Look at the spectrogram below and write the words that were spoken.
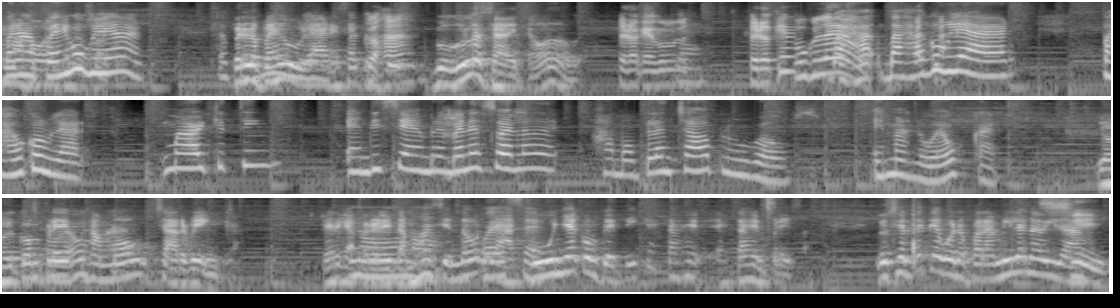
Pero lo puedes googlear. Pero lo puedes googlear, exacto. Ajá. Google lo sabe todo. Pero que Google, pero que googleo. Vas a, vas a googlear, vas a googlear marketing en diciembre en Venezuela de jamón planchado Plum Rose. Es más, lo voy a buscar. Yo hoy compré buscar. jamón charvenca. Verga, pero le estamos no, haciendo la ser. cuña completica a estas, a estas empresas. Lo cierto es que, bueno, para mí la Navidad, Sí.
